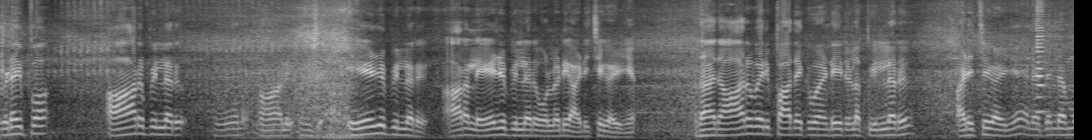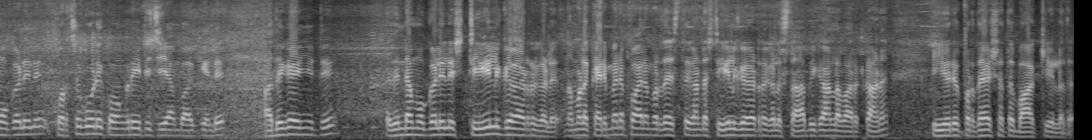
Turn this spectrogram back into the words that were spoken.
ഇവിടെ ഇപ്പോൾ ആറ് പില്ലർ മൂന്ന് നാല് അഞ്ച് ഏഴ് പില്ലർ ആറല്ല ഏഴ് പില്ലർ ഓൾറെഡി അടിച്ചു കഴിഞ്ഞ്. അതായത് ആറ് വരി പാതയ്ക്ക് വേണ്ടിയിട്ടുള്ള പില്ലർ അടിച്ചു കഴിഞ്ഞ് ഇതിന്റെ മുകളിൽ കുറച്ചുകൂടി കോൺക്രീറ്റ് ചെയ്യാൻ ബാക്കിയുണ്ട്. അത് കഴിഞ്ഞിട്ട് ഇതിന്റെ മുകളിൽ സ്റ്റീൽ ഗേഡറുകൾ നമ്മളെ കരിമനപ്പാലം പ്രദേശത്ത് കണ്ട സ്റ്റീൽ ഗേഡറുകൾ സ്ഥാപിക്കാനുള്ള വർക്കാണ് ഈ ഒരു പ്രദേശത്ത് ബാക്കിയുള്ളത്.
